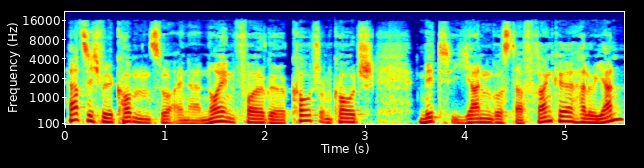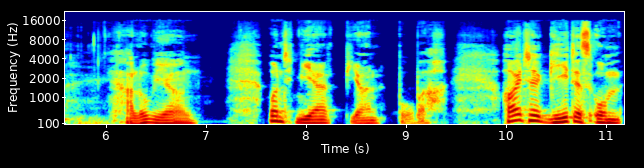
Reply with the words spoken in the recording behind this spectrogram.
Herzlich willkommen zu einer neuen Folge Coach und Coach mit Jan-Gustav Franke. Hallo Jan. Hallo Björn. Und mir, Björn Bobach. Heute geht es um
